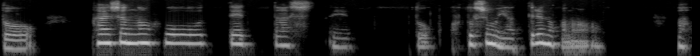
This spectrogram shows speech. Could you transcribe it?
と、会社の方で出し、えっと、今年もやってるのかな？あ、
